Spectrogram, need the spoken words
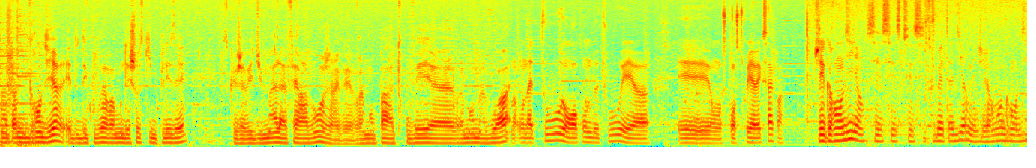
Ça m'a permis de grandir et de découvrir vraiment des choses qui me plaisaient. Ce que j'avais du mal à faire avant, j'arrivais vraiment pas à trouver euh, vraiment ma voie. On a tout, on rencontre de tout et, euh, et on se construit avec ça. Quoi. J'ai grandi, hein. c'est tout bête à dire, mais j'ai vraiment grandi.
